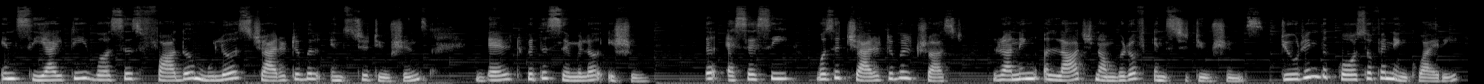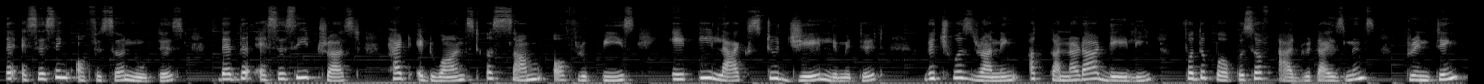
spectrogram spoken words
in CIT versus Father Muller's charitable institutions dealt with a similar issue the assessee was a charitable trust running a large number of institutions. During the course of an inquiry, the assessing officer noticed that the assessee trust had advanced a sum of rupees 80 lakhs to J Limited, which was running a Kannada daily for the purpose of advertisements, printing,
